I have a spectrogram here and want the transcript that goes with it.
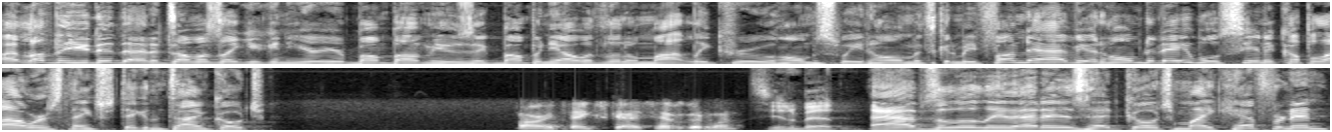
I love that you did that. It's almost like you can hear your bump out music, bumping you out with little Motley Crue, Home Sweet Home. It's going to be fun to have you at home today. We'll see you in a couple hours. Thanks for taking the time, Coach. All right, thanks, guys. Have a good one. See you in a bit. Absolutely. That is head coach Mike Heffernan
